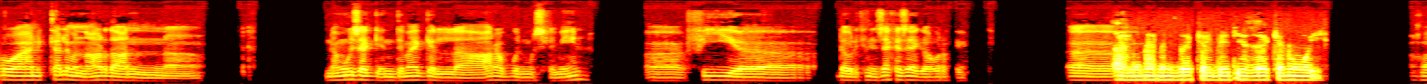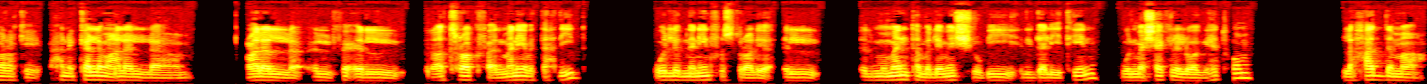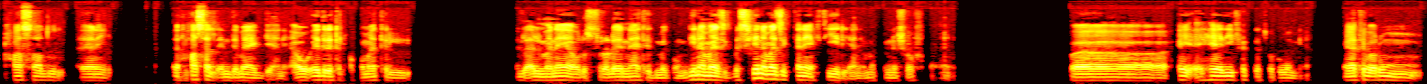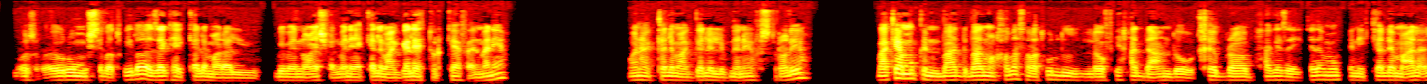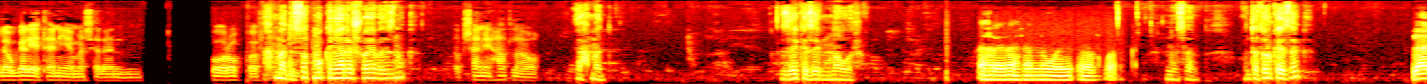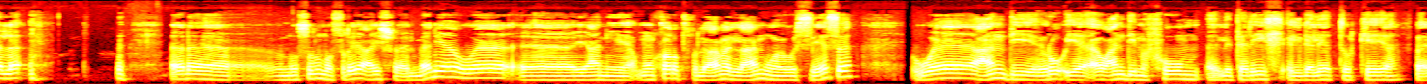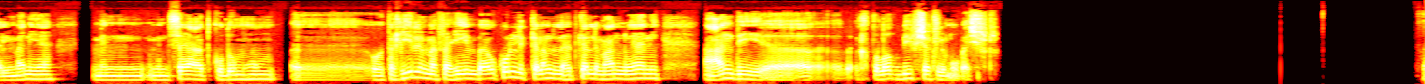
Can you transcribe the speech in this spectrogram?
هو هنتكلم النهاردة عن نموذج اندماج العرب والمسلمين آه، في آه، دولتين ازيك يا أخبارك إيه؟ آه، أهلا أهلا ازيك يا البيدي ازيك يا نوي أخبارك إيه؟ هنتكلم على ال على ال الف... ال... الأتراك في ألمانيا بالتحديد واللبنانيين في أستراليا. ال- المومنتم اللي مشوا بيه الجاليتين والمشاكل اللي واجهتهم لحد ما حصل يعني حصل اندماج يعني أو قدرت الحكومات ال- الألمانية أو الاستراليه إنها تدمجهم. دي نماذج بس في نماذج تانية كتير يعني ممكن نشوفها يعني. فهي هي دي فكرة ال room يعني. هي هتبقى room room مش تبقى طويلة زاج هيتكلم على ال... بما إنه عايش في ألمانيا هيتكلم على الجالية التركية في ألمانيا وأنا هتكلم على الجالية اللبنانية في أستراليا. بعد كده ممكن بعد بعد ما نخلص على طول لو في حد عنده خبرة بحاجة زي كده ممكن يتكلم على لو جالية تانية مثلا في أوروبا في أحمد الصوت ممكن يعلى شوية بعد اذنك طب ثانية هطلع يا أحمد. إزيك يا زيك منور. أهلا أهلا نوي أخبارك؟ أهلا وسهلا. أنت تركي يا زيك لا لا. أنا من أصول مصرية عايش في ألمانيا ويعني منخرط في العمل العام والسياسة وعندي رؤية أو عندي مفهوم لتاريخ الجالية التركية في ألمانيا من من ساعة قدومهم آه، وتغيير المفاهيم بقى وكل الكلام اللي هتكلم عنه يعني عندي آه، اختلاط بيه بشكل مباشر.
